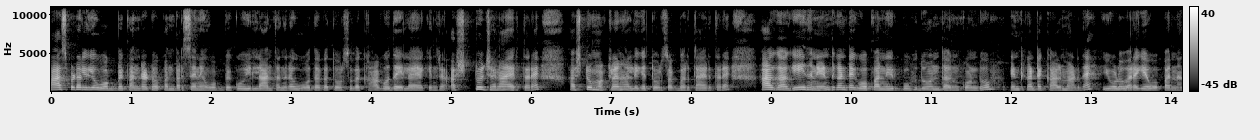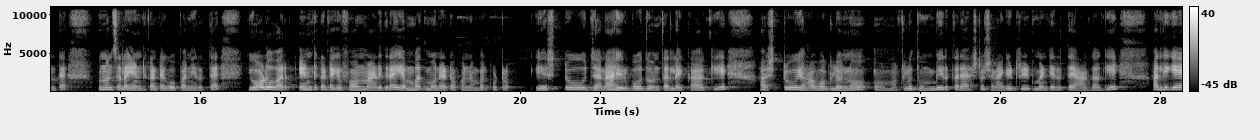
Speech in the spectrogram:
ಹಾಸ್ಪಿಟಲ್ಗೆ ಹೋಗ್ಬೇಕಂದ್ರೆ ಟೋಕನ್ ಬರ್ಸೇನೆ ಹೋಗಬೇಕು, ಇಲ್ಲ ಅಂತಂದರೆ ಹೋದಾಗ ತೋರ್ಸೋದಕ್ಕೆ ಆಗೋದೇ ಇಲ್ಲ. ಯಾಕೆಂದರೆ ಅಷ್ಟು ಜನ ಇರ್ತಾರೆ, ಅಷ್ಟು ಮಕ್ಕಳನ್ನ ಅಲ್ಲಿಗೆ ತೋರ್ಸೋಕೆ ಬರ್ತಾ ಇರ್ತಾರೆ. ಹಾಗಾಗಿ ನಾನು ಎಂಟು ಗಂಟೆಗೆ ಓಪನ್ ಇರಬಹುದು ಅಂತ ಅಂದ್ಕೊಂಡು ಎಂಟು ಗಂಟೆಗೆ ಕಾಲ್ ಮಾಡಿದೆ. ಏಳುವರೆಗೆ ಓಪನ್ ಅಂತೆ. ಒಂದೊಂದು ಸಲ ಎಂಟು ಗಂಟೆಗೆ ಓಪನ್ ಇರುತ್ತೆ. ಏಳುವರೆ, ಎಂಟು ಗಂಟೆಗೆ ಫೋನ್ ಮಾಡಿದರೆ ಎಂಬತ್ತ್ಮೂರನೇ ಟೋಕನ್ ನಂಬರ್ ಕೊಟ್ಟರು ಎಷ್ಟು ಜನ ಇರ್ಬೋದು ಅಂತ ಲೆಕ್ಕ ಹಾಕಿ ಅಷ್ಟು ಯಾವಾಗ್ಲೂ ಮಕ್ಕಳು ತುಂಬಿರ್ತಾರೆ, ಅಷ್ಟು ಚೆನ್ನಾಗಿ ಟ್ರೀಟ್ಮೆಂಟ್ ಇರುತ್ತೆ. ಹಾಗಾಗಿ ಅಲ್ಲಿಗೆ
